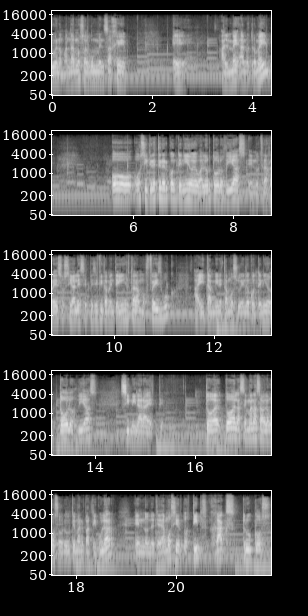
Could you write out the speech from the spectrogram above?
bueno, mandarnos algún mensaje eh, al a nuestro mail. O, si querés tener contenido de valor todos los días en nuestras redes sociales, específicamente Instagram o Facebook, Ahí también estamos subiendo contenido todos los días similar a este. todas las semanas hablamos sobre un tema en particular, en donde te damos ciertos tips, hacks, trucos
